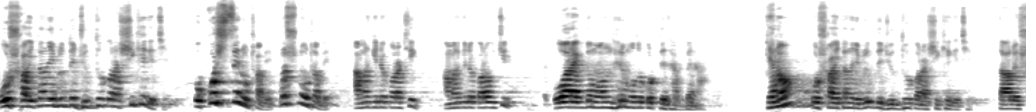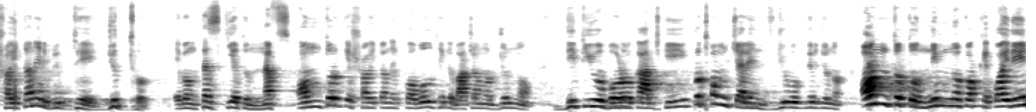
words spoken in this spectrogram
ও শয়তানের বিরুদ্ধে যুদ্ধ করা শিখে গেছে। ও কোশ্চেন উঠাবে, প্রশ্ন উঠাবে, আমার কি এটা করা ঠিক? আমার কি এটা করা উচিত? ও আর একদম অন্ধের মতো করতে থাকবে না। কেন? ও শয়তানের বিরুদ্ধে যুদ্ধ করা শিখে গেছে। তাহলে শয়তানের বিরুদ্ধে যুদ্ধ এবং তাজকিয়াতুন নাফস, অন্তরকে শয়তানের কবল থেকে বাঁচানোর জন্য দ্বিতীয় বড় কাজ কি? প্রথম চ্যালেঞ্জ যুবকদের জন্য। অন্তত নিম্নপক্ষে কয়দিন?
